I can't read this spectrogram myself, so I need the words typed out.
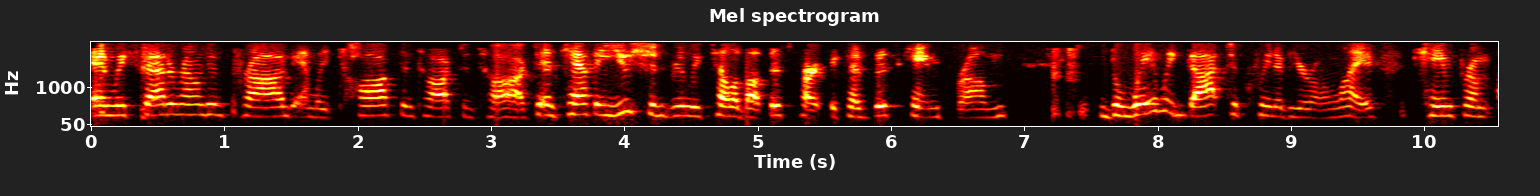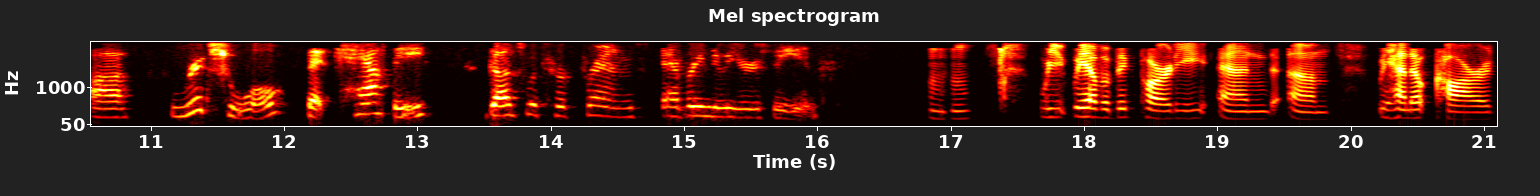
and we sat around in Prague and we talked and talked and talked. And Kathy, you should really tell about this part because this came from the way we got to Queen of Your Own Life came from a ritual that Kathy does with her friends every New Year's Eve. hmm We we have a big party and um, we hand out cards,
